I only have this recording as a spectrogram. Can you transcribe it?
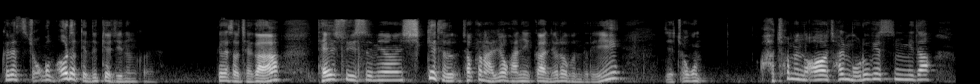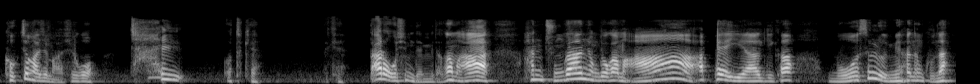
그래서 조금 어렵게 느껴지는 거예요. 그래서 제가 될 수 있으면 쉽게 접근하려고 하니까 여러분들이 이제 조금 아 처음에는 아, 잘 모르겠습니다. 걱정하지 마시고 잘 어떻게 이렇게 따라오시면 됩니다. 그러면 아, 한 중간 정도 가면 아, 앞에 이야기가 무엇을 의미하는구나.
